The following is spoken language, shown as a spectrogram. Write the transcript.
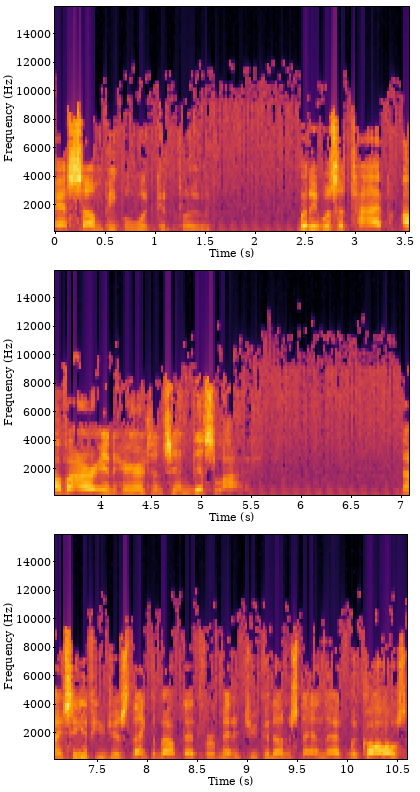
as some people would conclude, but it was a type of our inheritance in this life. Now, you see, if you just think about that for a minute, you can understand that because,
